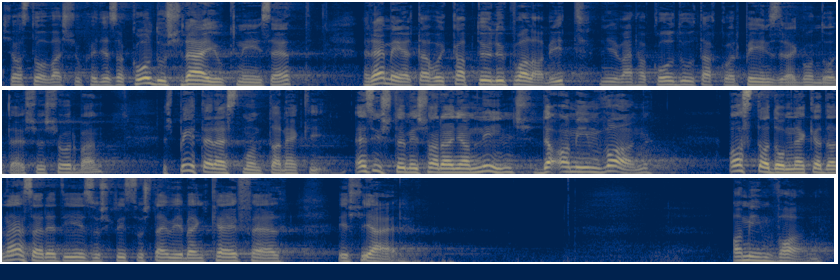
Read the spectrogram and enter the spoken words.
és azt olvassuk, hogy ez a koldus rájuk nézett, remélte, hogy kap tőlük valamit, nyilván ha koldult, akkor pénzre gondolt elsősorban, és Péter ezt mondta neki, ezüstöm és aranyam nincs, de amin van, azt adom neked a názáreti Jézus Krisztus nevében, kelj fel és jár. Amin van.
